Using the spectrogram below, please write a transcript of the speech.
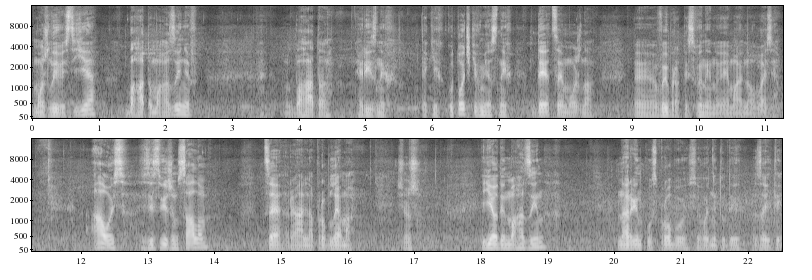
можливість є, багато магазинів, багато різних таких куточків м'ясних, де це можна е, вибрати свинину, я маю на увазі. А ось зі свіжим салом це реальна проблема. Що ж, є один магазин на ринку, спробую сьогодні туди зайти.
